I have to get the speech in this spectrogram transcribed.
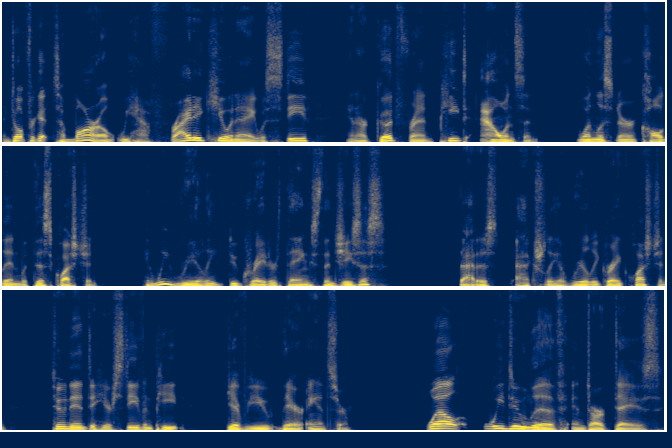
And don't forget, tomorrow we have Friday Q&A with Steve and our good friend Pete Alwinson. One listener called in with this question Can we really do greater things than Jesus? That is actually a really great question. Tune in to hear Steve and Pete give you their answer. Well, we do live in dark days,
